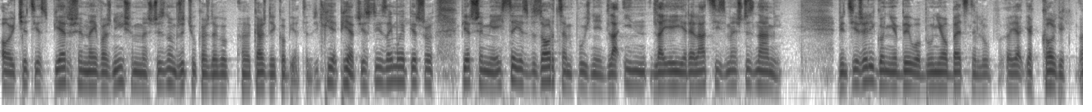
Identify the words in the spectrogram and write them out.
ojciec jest pierwszym, najważniejszym mężczyzną w życiu każdego, e, każdej kobiety. Pie- Pierwszy, jest, zajmuje pierwsze, pierwsze miejsce, jest wzorcem później dla, in, dla jej relacji z mężczyznami. Więc jeżeli go nie było, był nieobecny lub jak, jakkolwiek e,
